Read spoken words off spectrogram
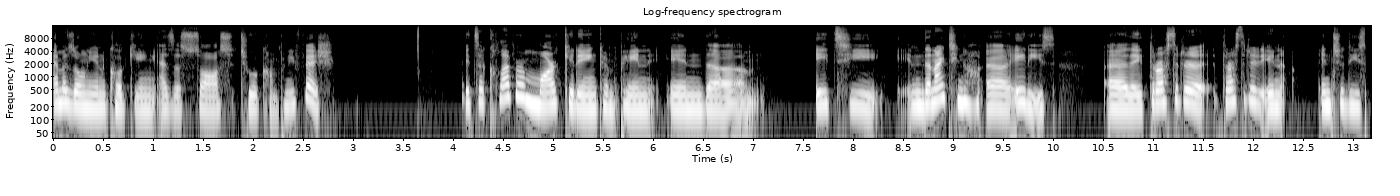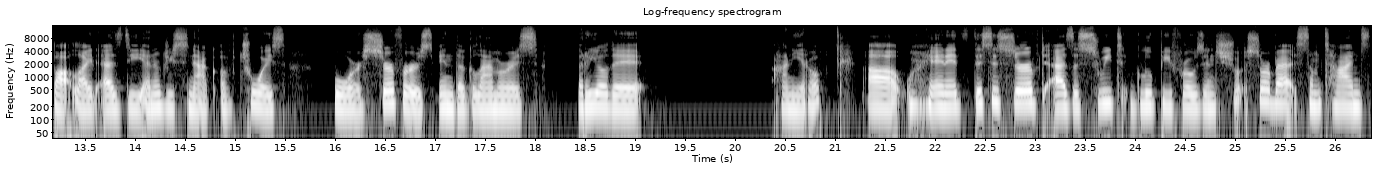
Amazonian cooking as a sauce to accompany fish. It's a clever marketing campaign in the 80 in the 1980s. Uh, they thrusted it, thrusted it in into the spotlight as the energy snack of choice for surfers in the glamorous Rio de Janeiro. Uh, and it's this is served as a sweet, gloopy frozen sh- sorbet, sometimes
